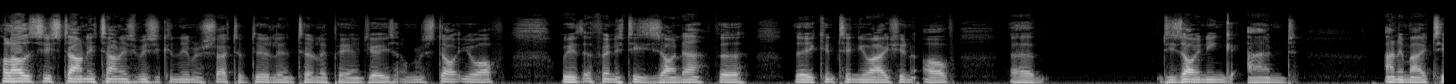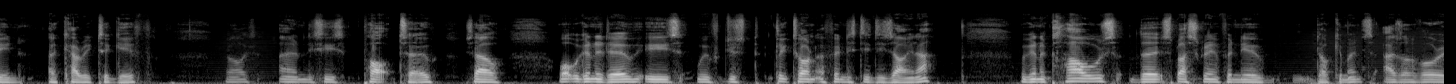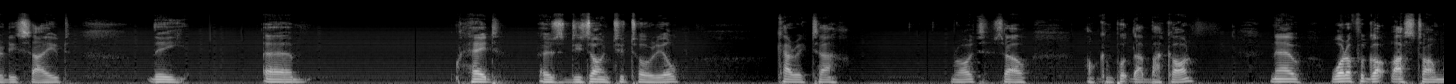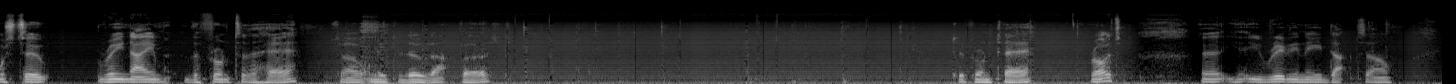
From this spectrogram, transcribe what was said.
Hello, this is Tony, Tony's Music and Administrator of Doodly and Toonly PNGs. I'm going to start you off with Affinity Designer for the continuation of um, designing and animating a character GIF. Right, and this is part two. So, what we're going to do is we've just clicked on Affinity Designer. We're going to close the splash screen for new documents as I've already saved the um, head as design tutorial character. Right so I can put that back on. Now what I forgot last time was to rename the front of the hair. So I need to do that first. To front hair. Right. Uh, you, you really need that so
